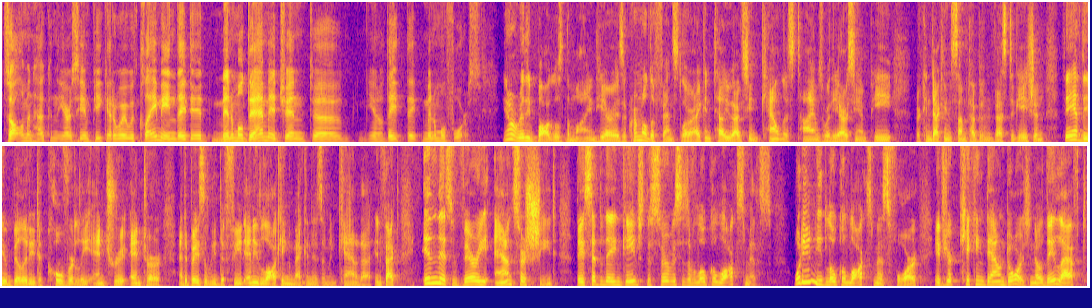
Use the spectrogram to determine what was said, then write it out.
Solomon, how can the RCMP get away with claiming they did minimal damage and uh, you know they, they minimal force? You know what really boggles the mind here? As a criminal defense lawyer, I can tell you I've seen countless times where the RCMP, they're conducting some type of investigation. They have the ability to covertly enter, enter and to basically defeat any locking mechanism in Canada. In fact, in this very answer sheet, they said that they engaged the services of local locksmiths. What do you need local locksmiths for if you're kicking down doors? You know, they left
